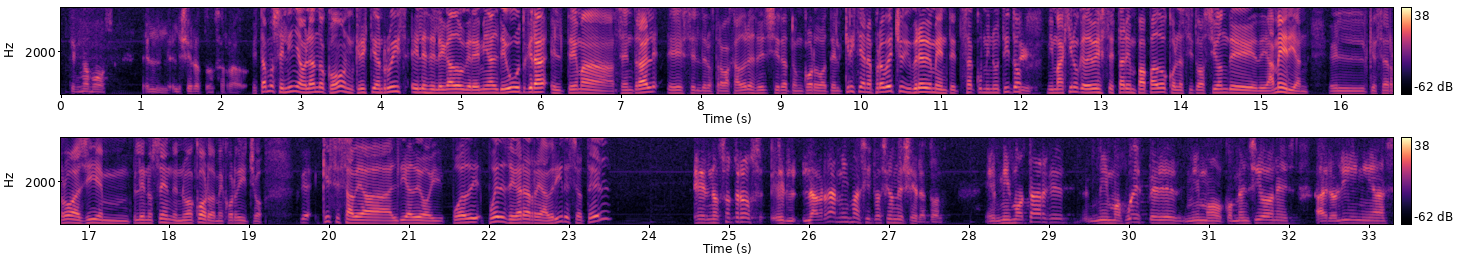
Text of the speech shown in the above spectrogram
tengamos el, el Sheraton cerrado. Estamos en línea hablando con Cristian Ruiz, él es delegado gremial de UTGRA. El tema central es el de los trabajadores del Sheraton Córdoba Hotel. Cristian, aprovecho y brevemente, te saco un minutito. Me imagino que debes estar empapado con la situación de, de Amerian, el que cerró allí en pleno centro, en Nueva Córdoba, mejor dicho. ¿Qué se sabe al día de hoy? ¿Puede, puede llegar a reabrir ese hotel? Eh, nosotros, la verdad, misma situación de Sheraton el mismo target, mismos huéspedes, mismos convenciones, aerolíneas,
